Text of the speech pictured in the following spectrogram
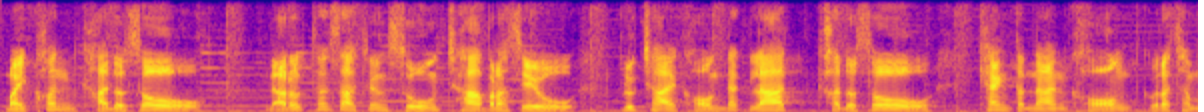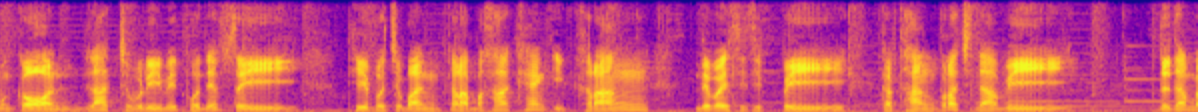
ไมคอนคาโดโซดารุกทักษะเชิงสูงชาวบราซิล ลูกชายของดักลาสคาโดโซ แข้งตำนานของราชมังกรราชบุรีมิตรผล FC ที่ปัจจุบันกลับมาค้าแข้งอีกครั้งในวัย 40 ปี กับทางราชนาวี โดยทางไม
